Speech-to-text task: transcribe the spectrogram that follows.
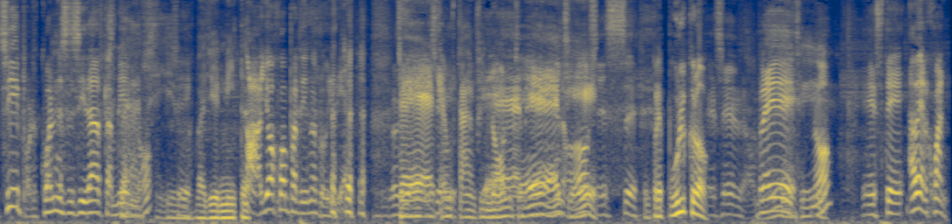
Sí, por cuál necesidad también, ¿no? sí, Sí. Ballenita. No, yo a Juan Pardinas lo vi bien. Lo vi Sí, bien, sí, tan finón, sí, no, sí. es, eh, Siempre pulcro. es el hombre. ¿no? Este, a ver, Juan.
